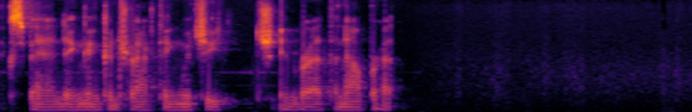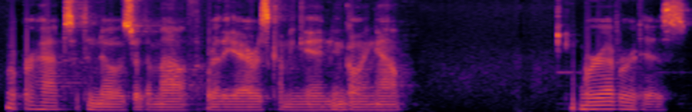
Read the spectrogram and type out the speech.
expanding and contracting with each in breath and out breath. Or perhaps at the nose or the mouth where the air is coming in and going out. Wherever it is,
